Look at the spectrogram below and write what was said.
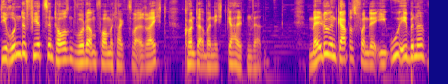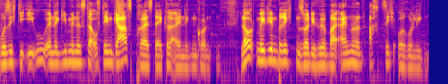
Die Runde 14.000 wurde am Vormittag zwar erreicht, konnte aber nicht gehalten werden. Meldungen gab es von der EU-Ebene, wo sich die EU-Energieminister auf den Gaspreisdeckel einigen konnten. Laut Medienberichten soll die Höhe bei 180 Euro liegen.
